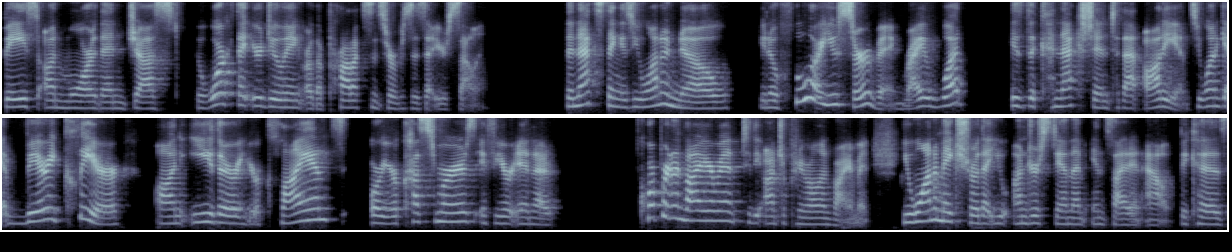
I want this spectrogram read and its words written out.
based on more than just the work that you're doing or the products and services that you're selling the next thing is you want to know you know who are you serving right what is the connection to that audience you want to get very clear on either your clients or your customers if you're in a corporate environment to the entrepreneurial environment. You want to make sure that you understand them inside and out because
